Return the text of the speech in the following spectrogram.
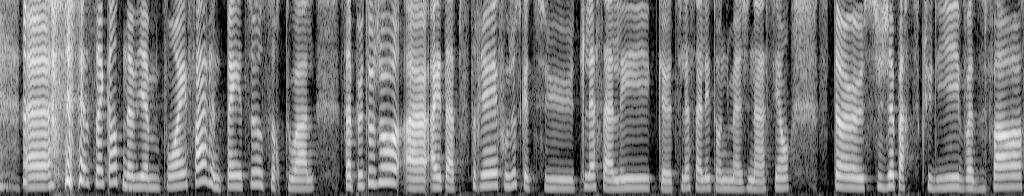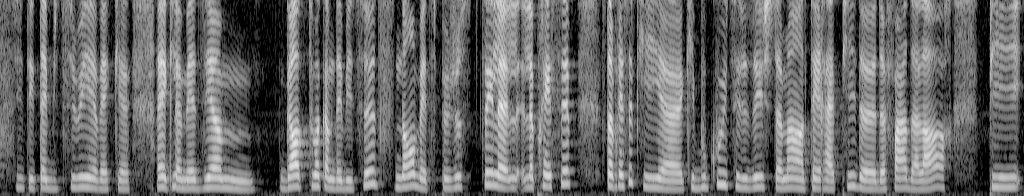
euh, 59e point, faire une peinture sur toile. Ça peut toujours euh, être abstrait, il faut juste que tu te laisses aller, que tu laisses aller ton imagination. Si tu as un sujet particulier, vas-y fort. Si tu es habitué avec, euh, avec le médium, garde-toi comme d'habitude. Sinon, ben, tu peux juste... Tu sais, le, le, principe, c'est un principe qui, euh, qui est beaucoup utilisé justement en thérapie de, de faire de l'art. Puis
